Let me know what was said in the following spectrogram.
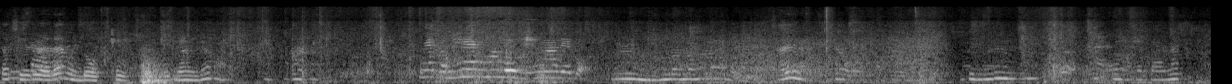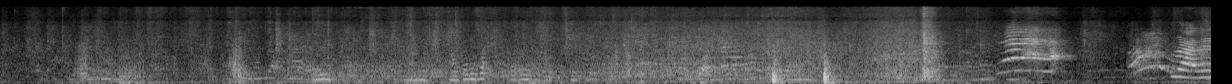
ก็เช็ดเลยได้เหมือนโดดถูกชนอีกอย่างได้อแม่กำแพงมาเลยมาเลยบอกอืมมันน้องแม่ใช่เจ้าเป็นเรื่องต้องเอาไปดีป่ะเอาไปเลยปะหลานแม่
